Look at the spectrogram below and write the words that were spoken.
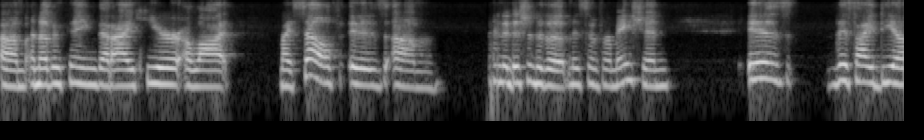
Um, another thing that I hear a lot myself is, um, in addition to the misinformation, is this idea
